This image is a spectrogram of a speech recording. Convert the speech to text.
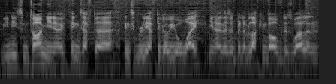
you need some time you know things have to things really have to go your way you know there's a bit of luck involved as well and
